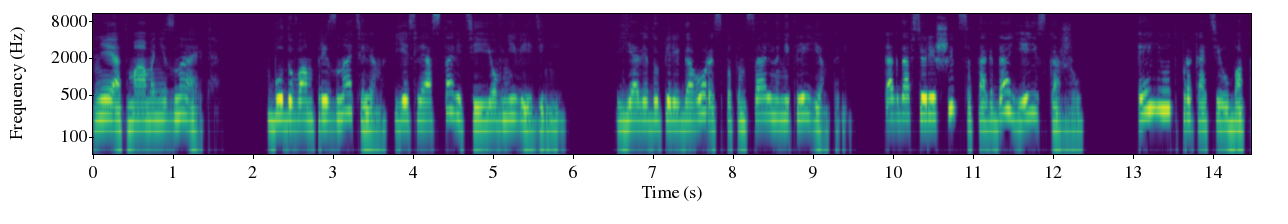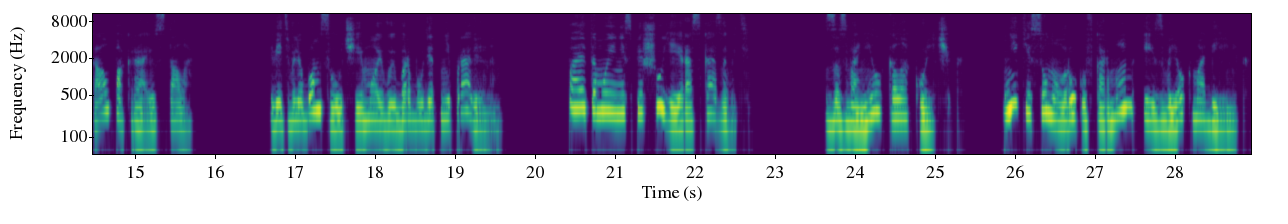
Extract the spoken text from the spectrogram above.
Нет, мама не знает. Буду вам признателен, если оставите ее в неведении. Я веду переговоры с потенциальными клиентами. Когда все решится, тогда ей и скажу. Эллиот прокатил бокал по краю стола. Ведь в любом случае мой выбор будет неправильным. Поэтому и не спешу ей рассказывать. Зазвонил колокольчик. Ники сунул руку в карман и извлек мобильник.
